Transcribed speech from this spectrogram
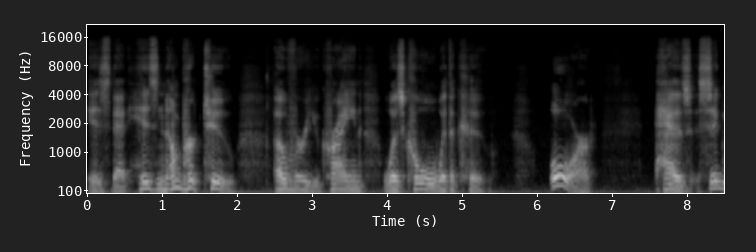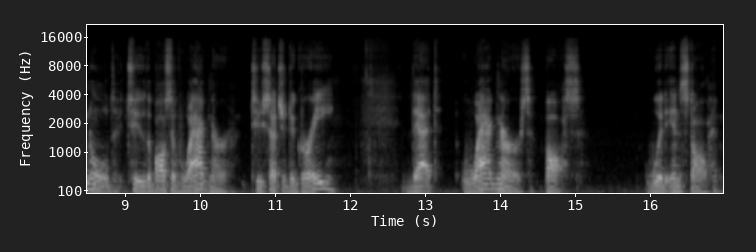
is that his number 2 over Ukraine was cool with a coup or has signaled to the boss of Wagner to such a degree that Wagner's boss would install him.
